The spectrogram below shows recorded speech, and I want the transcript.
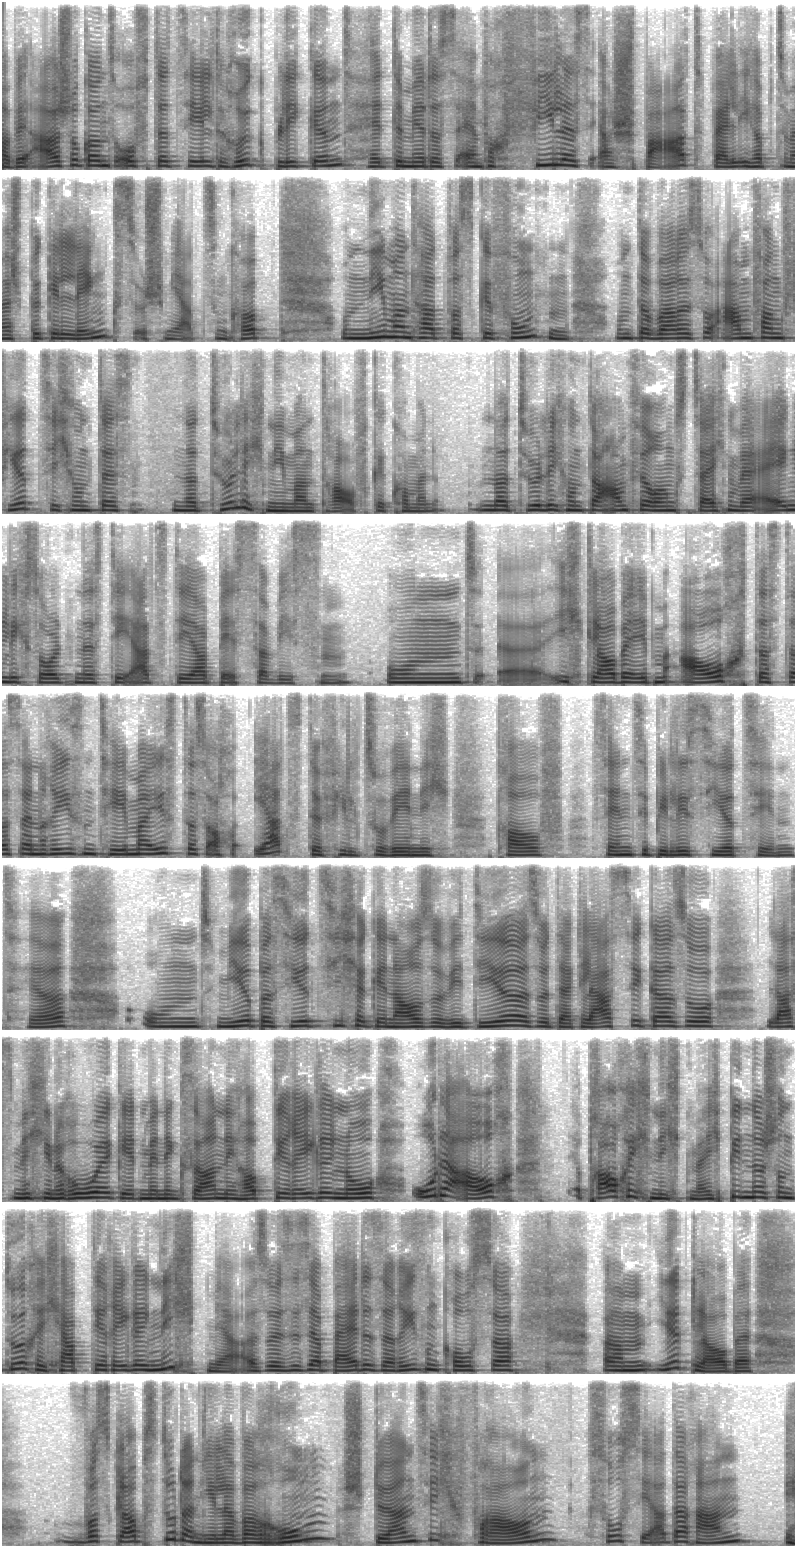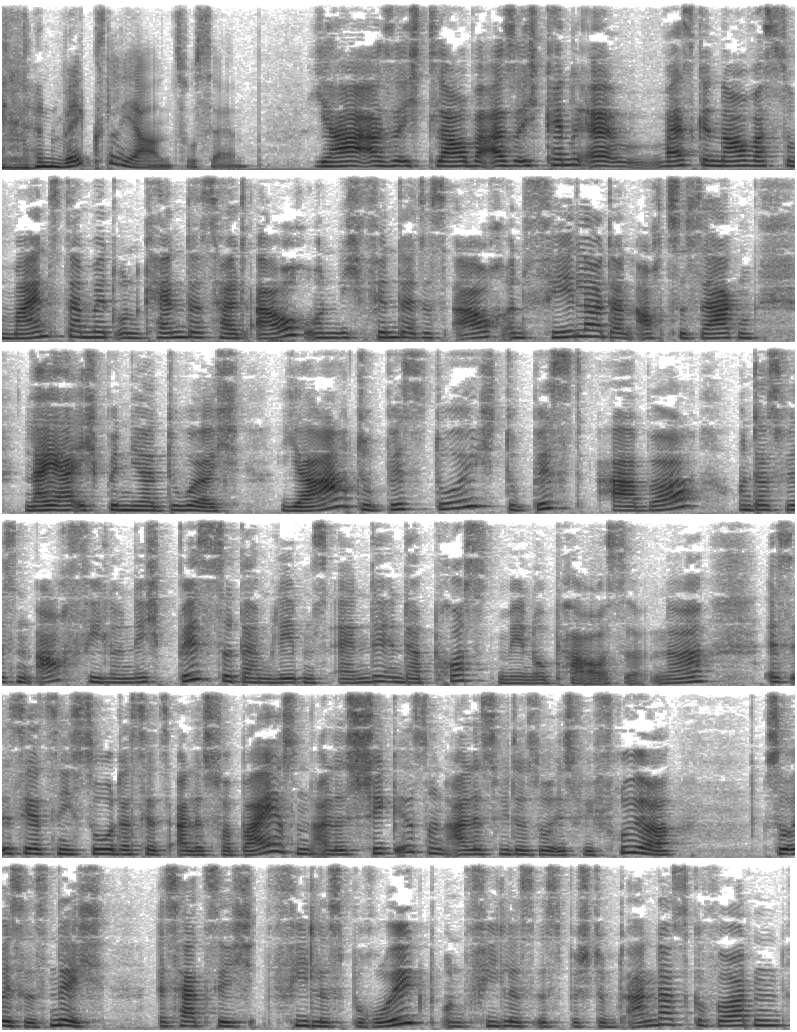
habe ich auch schon ganz oft erzählt, rückblickend hätte mir das einfach vieles erspart, weil ich habe zum Beispiel Gelenksschmerzen gehabt und niemand hat was gefunden. Und da war ich so Anfang 40 und da ist natürlich niemand draufgekommen. Natürlich unter Anführungszeichen, weil eigentlich sollten es die Ärzte ja besser wissen. Und äh, ich glaube eben auch, dass das ein Riesenthema ist, dass auch Ärzte viel zu wenig drauf sensibilisiert sind. Ja? Und mir passiert sicher genauso wie dir, also der Klassiker so, lass mich in Ruhe, geht mir nichts an, ich habe die Regel noch. Oder auch, brauche ich nicht mehr. Ich bin da schon durch, ich habe die Regel nicht mehr. Also es ist ja beides ein riesengroßer ähm, Irrglaube. Was glaubst du, Daniela, warum stören sich Frauen so sehr daran, in den Wechseljahren zu sein? Ja, also ich glaube, also ich kenne, äh, weiß genau, was du meinst damit und kenne das halt auch und ich finde das auch ein Fehler, dann auch zu sagen, naja, ich bin ja durch. Ja, du bist durch, du bist aber, und das wissen auch viele nicht, bis zu deinem Lebensende in der Postmenopause. Ne? Es ist jetzt nicht so, dass jetzt alles vorbei ist und alles schick ist und alles wieder so ist wie früher. So ist es nicht. Es hat sich vieles beruhigt und vieles ist bestimmt anders geworden,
